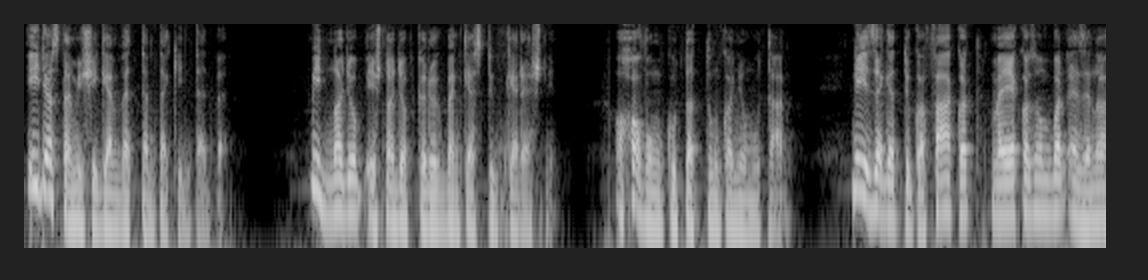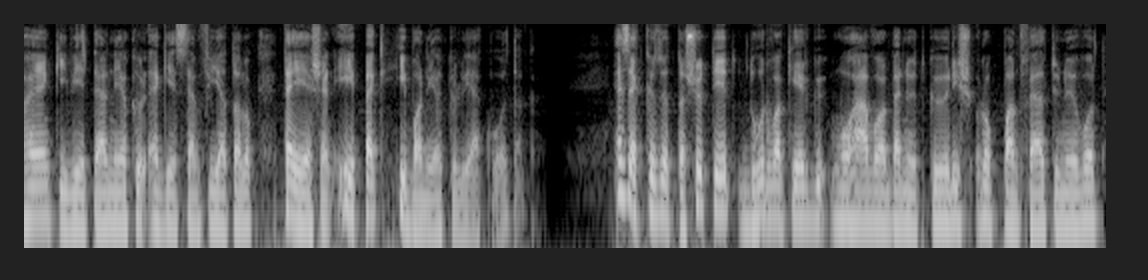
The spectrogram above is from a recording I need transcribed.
Így azt nem is igen vettem tekintetbe. Mind nagyobb és nagyobb körökben kezdtünk keresni. A havon kutattunk a nyom után. Nézegettük a fákat, melyek azonban ezen a helyen kivétel nélkül egészen fiatalok, teljesen épek, hiba nélküliek voltak. Ezek között a sötét, durva kérgű, mohával benőtt kör is roppant feltűnő volt,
